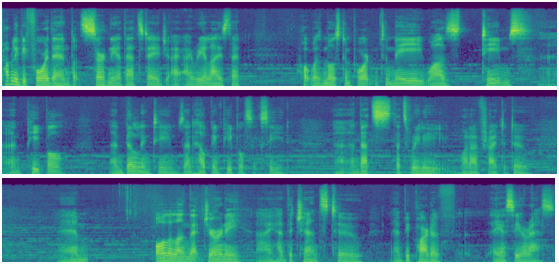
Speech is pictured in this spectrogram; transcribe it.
Probably before then, but certainly at that stage, I, I realized that what was most important to me was teams uh, and people and building teams and helping people succeed. Uh, and that's, that's really what I've tried to do. Um, all along that journey, I had the chance to uh, be part of ASCRS.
